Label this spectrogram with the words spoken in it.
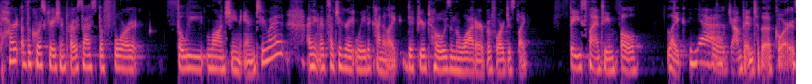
part of the course creation process before fully launching into it. I think that's such a great way to kind of like dip your toes in the water before just like face planting full like yeah. full jump into the course.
